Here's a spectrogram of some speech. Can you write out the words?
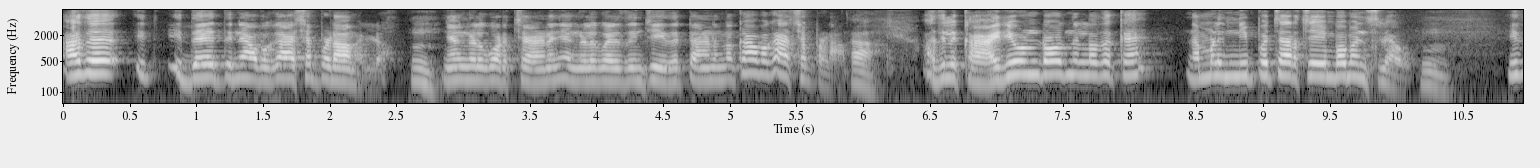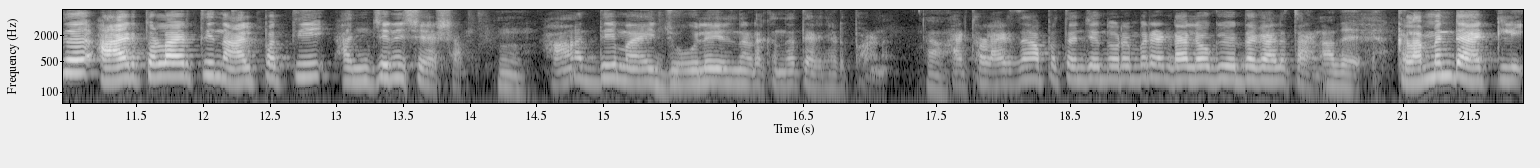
അത് ഇദ്ദേഹത്തിന് അവകാശപ്പെടാമല്ലോ. ഞങ്ങൾ കുറച്ചാണ് ഞങ്ങൾ വലുതും ചെയ്തിട്ടാണെന്നൊക്കെ അവകാശപ്പെടാം. അതിൽ കാര്യമുണ്ടോ എന്നുള്ളതൊക്കെ നമ്മൾ ഇനിയിപ്പോൾ ചർച്ച ചെയ്യുമ്പോൾ മനസ്സിലാവും. ഇത് ആയിരത്തി തൊള്ളായിരത്തി നാൽപ്പത്തി അഞ്ചിന് ശേഷം ആദ്യമായി ജൂലൈയിൽ നടക്കുന്ന തെരഞ്ഞെടുപ്പാണ്. ആയിരത്തി തൊള്ളായിരത്തി നാൽപ്പത്തി അഞ്ച് എന്ന് പറയുമ്പോൾ രണ്ടാം ലോക യുദ്ധകാലത്താണ് ക്ലമന്റ് ആറ്റ്ലി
